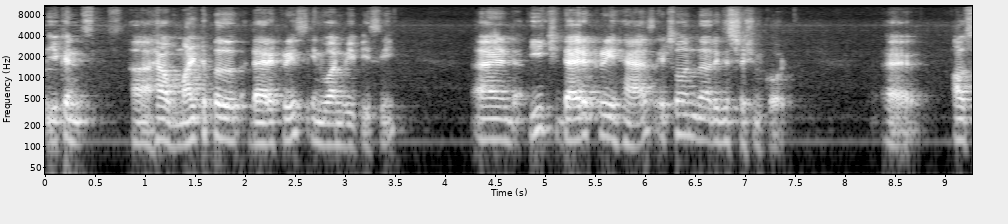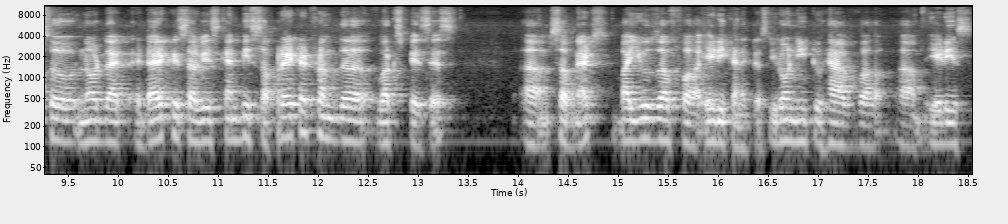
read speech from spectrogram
You can uh, have multiple directories in one VPC. And each directory has its own uh, registration code. Uh, also note that a directory service can be separated from the workspaces um, subnets by use of uh, AD connectors. You don't need to have uh, um, ADs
